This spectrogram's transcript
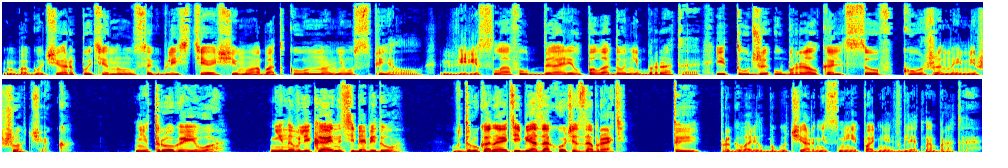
Богучар потянулся к блестящему ободку, но не успел. Вереслав ударил по ладони брата и тут же убрал кольцо в кожаный мешочек. «Не трогай его!» Не навлекай на себя беду. Вдруг она и тебя захочет забрать. Ты, — проговорил Богучар, не смея поднять взгляд на брата.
